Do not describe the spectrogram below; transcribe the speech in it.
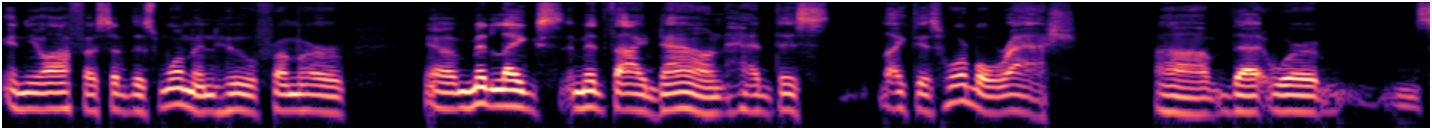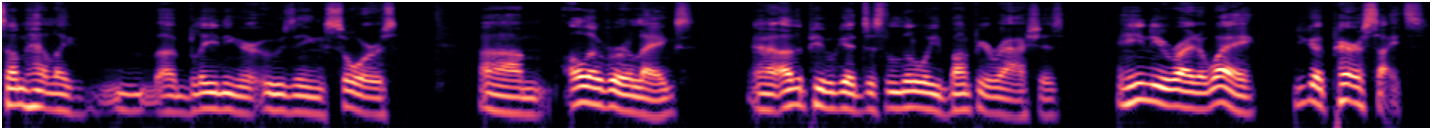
in the office of this woman who, from her you know, mid legs, mid thigh down, had this like this horrible rash um, that were some had like uh, bleeding or oozing sores um, all over her legs. Uh, other people get just little bumpy rashes, and he knew right away you got parasites.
